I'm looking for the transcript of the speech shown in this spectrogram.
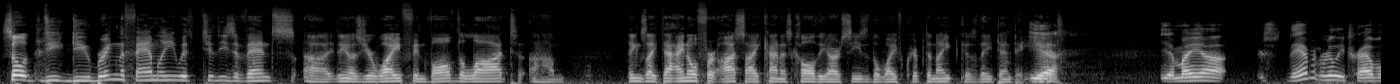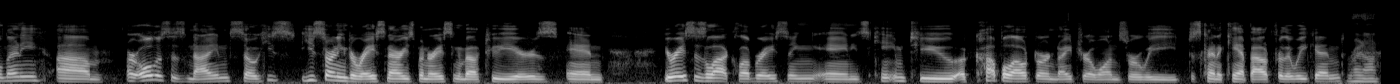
So do do you bring the family with to these events? Uh, you know, is your wife involved a lot? Um, things like that. I know for us, I kind of call the RCs the wife kryptonite because they tend to hate Yeah. it. Yeah, my uh, they haven't really traveled any. Um, our oldest is nine, so he's he's starting to race now. He's been racing about two years, and he races a lot club racing, and he's came to a couple outdoor nitro ones where we just kind of camp out for the weekend. Right on.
